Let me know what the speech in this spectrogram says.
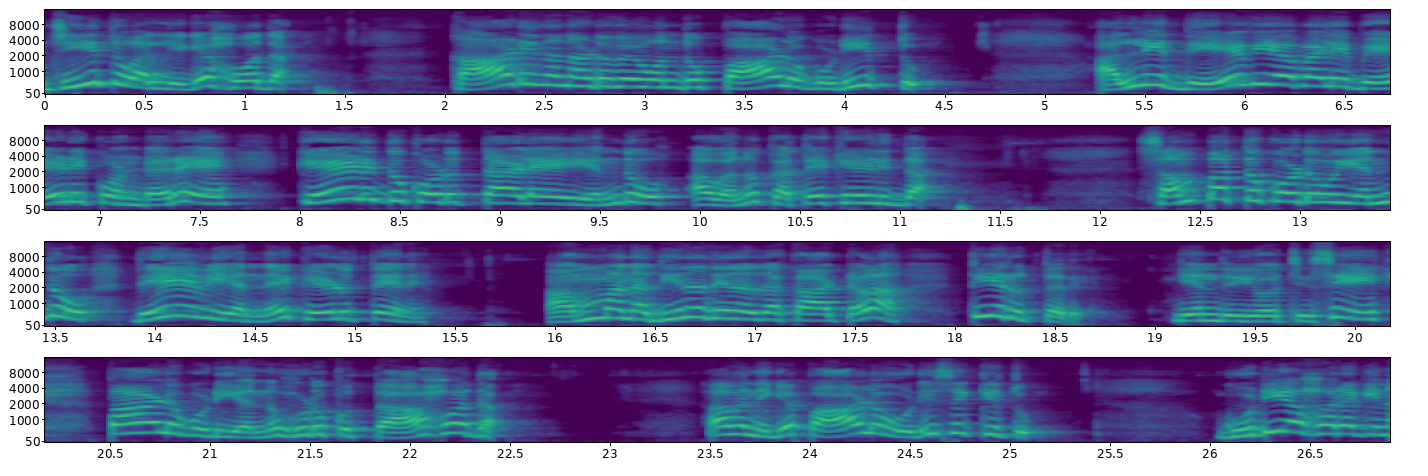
ಜೀತು ಅಲ್ಲಿಗೆ ಹೋದ. ಕಾಡಿನ ನಡುವೆ ಒಂದು ಪಾಳು ಗುಡಿ ಇತ್ತು. ಅಲ್ಲಿ ದೇವಿಯ ಬಳಿ ಬೇಡಿಕೊಂಡರೆ ಕೇಳಿದ್ದು ಕೊಡುತ್ತಾಳೆ ಎಂದು ಅವನು ಕತೆ ಕೇಳಿದ್ದ. ಸಂಪತ್ತು ಕೊಡು ಎಂದು ದೇವಿಯನ್ನೇ ಕೇಳುತ್ತೇನೆ. ಅಮ್ಮನ ದಿನ ದಿನದ ಕಾಟ ತೀರುತ್ತದೆ ಎಂದು ಯೋಚಿಸಿ ಪಾಳುಗುಡಿಯನ್ನು ಹುಡುಕುತ್ತಾ ಹೋದ. ಅವನಿಗೆ ಪಾಳುಗುಡಿ ಸಿಕ್ಕಿತು. ಗುಡಿಯ ಹೊರಗಿನ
